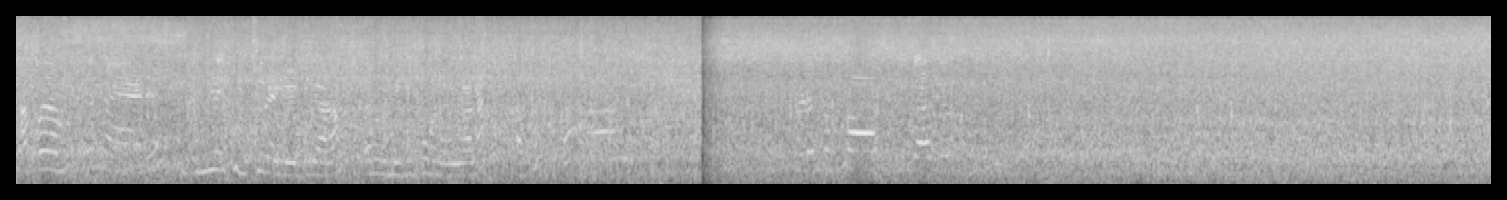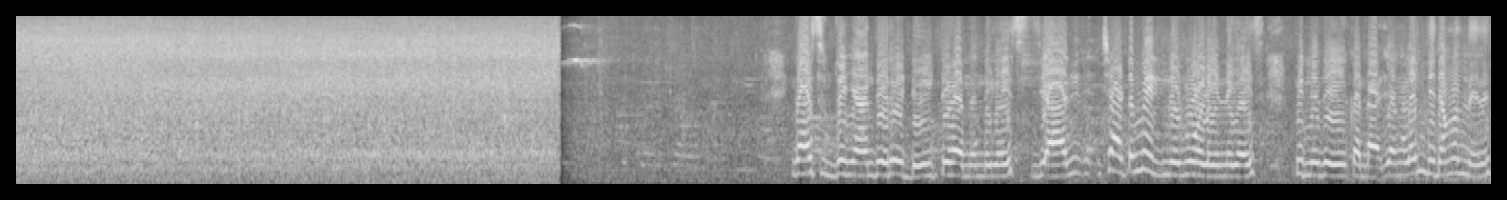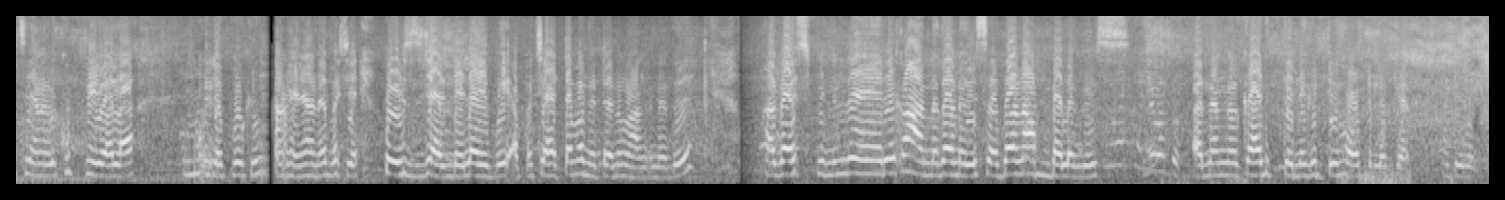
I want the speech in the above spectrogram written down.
അപ്പൊ നമുക്ക് നേരെ ഇനി കുളിച്ച് കഴിഞ്ഞിട്ട് കാണാം റൂമിലേക്ക് പോണത് കാണാം അപ്പൊ ഇവിടെ ഇപ്പൊ plastic അത് ഗൈസ് ഇത് ഞാൻ റെഡി ആയിട്ട് വന്നിട്ടുണ്ട് ഗൈസ് ഞാൻ ചേട്ടൻ വരുന്നത് മോളിയുണ്ട് ഗൈസ് പിന്നെ ഇത് കണ്ട ഞങ്ങൾ എന്തിനാ വന്നതെന്ന് വെച്ചാൽ ഞങ്ങൾ കുപ്പിവെള്ള മുല്ലപ്പൊക്കെ അങ്ങനെയാണ് പക്ഷെ പേഴ്സ് ചേട്ടന്റെ പോയി. അപ്പൊ ചേട്ടൻ വന്നിട്ടാണ് വാങ്ങുന്നത്. ആ ഗൈസ് പിന്നെ നേരെ കാണുന്നതാണ് ഗൈസ് അതാണ് അമ്പലം ഗൈസ് അത് ഞങ്ങൾക്ക് അടുത്ത് തന്നെ കിട്ടി ഹോട്ടലൊക്കെ അടിപൊളി.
